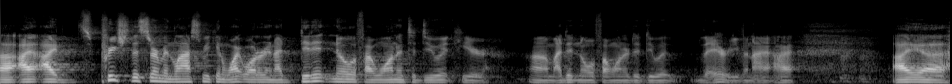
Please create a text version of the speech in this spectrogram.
Uh, I, I, preached this sermon last week in Whitewater, and I didn't know if I wanted to do it here. Um, I didn't know if I wanted to do it there, even. I, I, I, uh,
